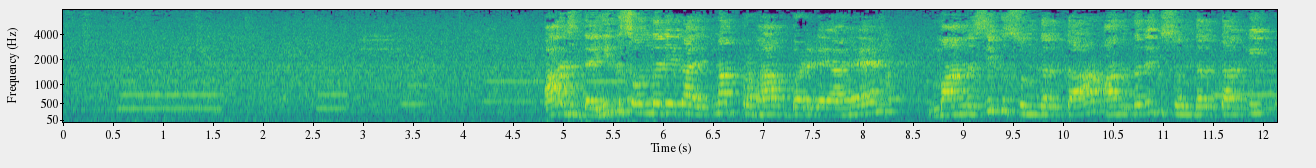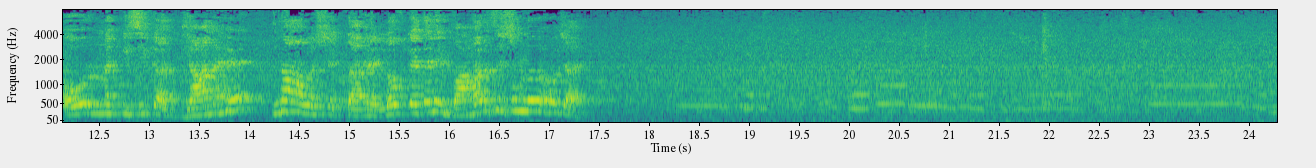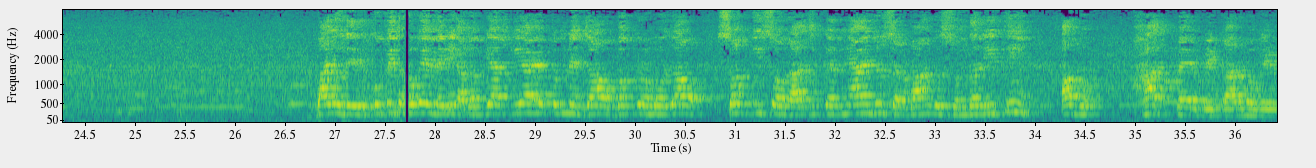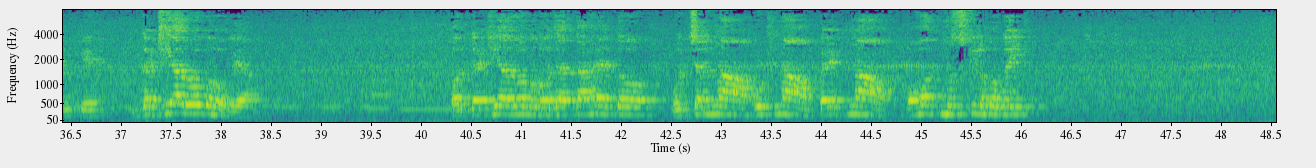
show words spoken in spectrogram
आज दैहिक सौंदर्य का इतना प्रभाव बढ़ गया है, मानसिक सुंदरता, आंतरिक सुंदरता की और न किसी का ध्यान है, न आवश्यकता है। लोग कहते नहीं, बाहर से सुंदर हो जाए। वायुदेव कुपित हो गए, मेरी अवज्ञा किया है, तुमने जाओ, वक्र हो जाओ, सौ की सौ राज कन्याएँ जो सर्वांग सुंदरी थी अब हाथ पैर बेकार हो गए उनके, गठिया रोग हो गया। और गठिया रोग हो जाता है तो वो चलना, उठना, बैठना बहुत मुश्किल हो गई।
